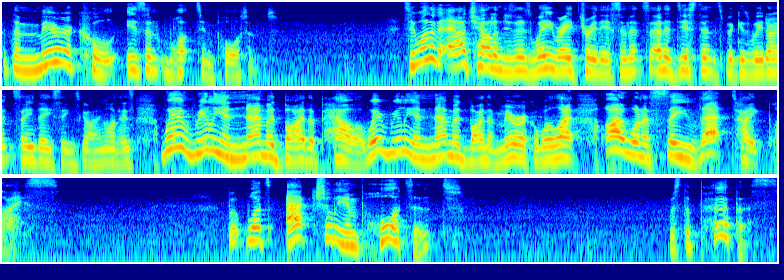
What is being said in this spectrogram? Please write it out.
But the miracle isn't what's important. See, one of our challenges as we read through this, and it's at a distance because we don't see these things going on, is we're really enamored by the power. We're really enamored by the miracle. We're like, I want to see that take place. But what's actually important was the purpose.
